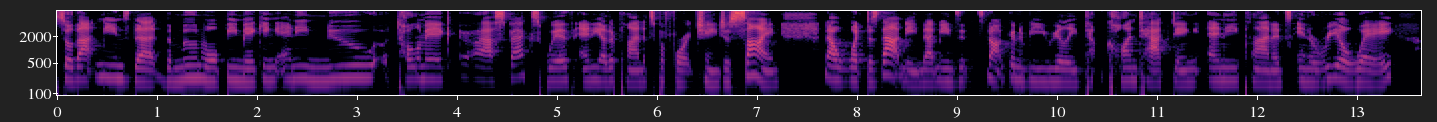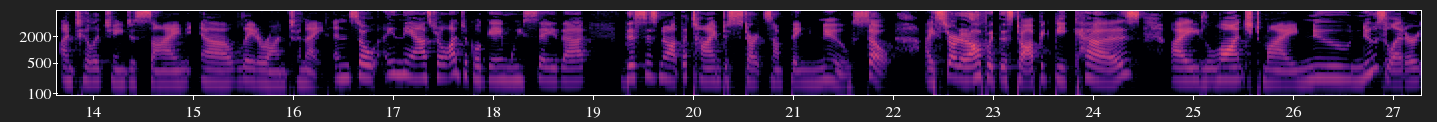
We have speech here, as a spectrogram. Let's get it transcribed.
So that means that the moon won't be making any new Ptolemaic aspects with any other planets before it changes sign. Now, what does that mean? That means it's not going to be really t- contacting any planets in a real way until it changes sign uh, later on tonight. And so in the astrological game, we say that this is not the time to start something new. So I started off with this topic because I launched my new newsletter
